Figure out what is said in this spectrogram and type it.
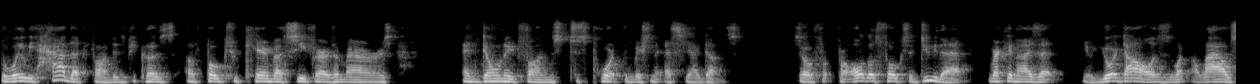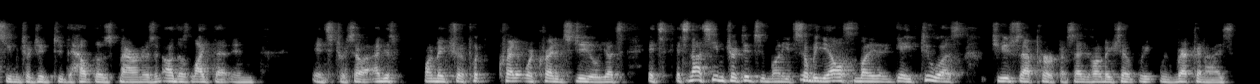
The way we have that fund is because of folks who care about seafarers and mariners and donate funds to support the mission that SCI does. So for, for all those folks that do that, recognize that you know your dollars is what allows Church Institute to help those mariners and others like that in in So I just want to make sure to put credit where credit's due. You know, it's it's it's not Church Institute money; it's somebody else's money that gave to us to use for that purpose. I just want to make sure we, we recognize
